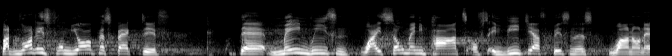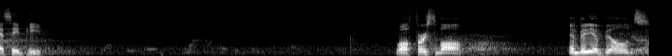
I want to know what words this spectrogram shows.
But what is, from your perspective, the main reason why so many parts of NVIDIA's business run on SAP? Well, first of all, NVIDIA builds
